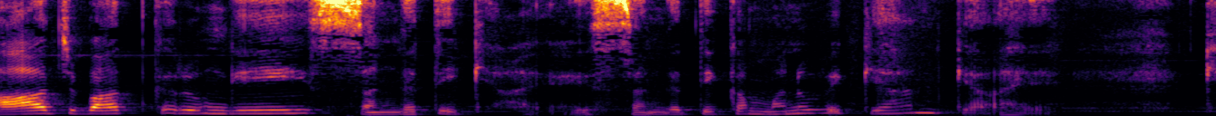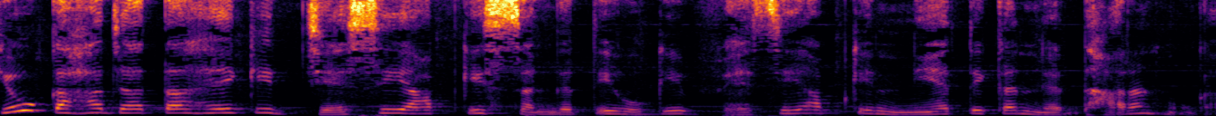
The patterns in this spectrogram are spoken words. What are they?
आज बात करूँगी संगति क्या है? इस संगति का मनोविज्ञान क्या है? क्यों कहा जाता है कि जैसी आपकी संगति होगी, वैसी आपकी नियति का निर्धारण होगा।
